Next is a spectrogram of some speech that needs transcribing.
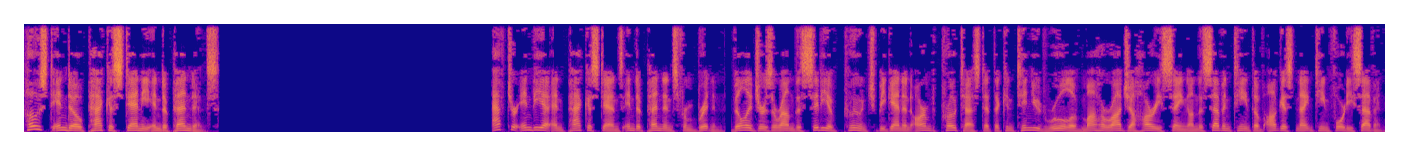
Post-Indo-Pakistani independence After India and Pakistan's independence from Britain, villagers around the city of Poonch began an armed protest at the continued rule of Maharaja Hari Singh on 17 August 1947.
